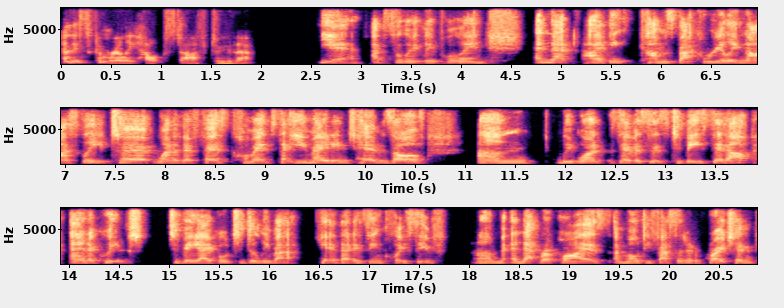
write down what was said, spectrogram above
and this can really help staff do that. Yeah, absolutely, Pauline. And that I think comes back really nicely to one of the first comments that you made in terms of um, we want services to be set up and equipped to be able to deliver care that is inclusive. Um, and that requires a multifaceted approach. And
